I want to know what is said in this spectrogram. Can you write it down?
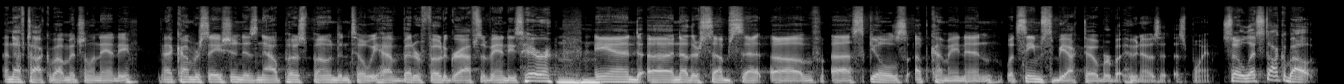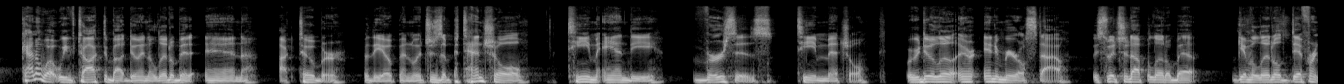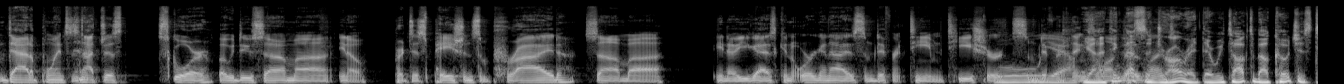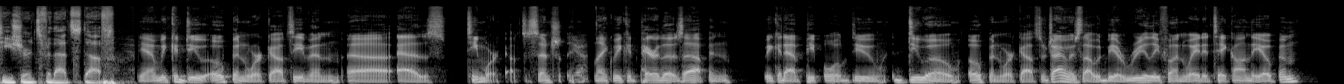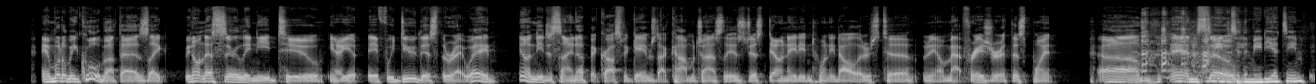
Enough talk about Mitchell and Andy. That conversation is now postponed until we have better photographs of Andy's hair and uh, another subset of uh, skills upcoming in what seems to be October, but who knows at this point. So let's talk about kind of what we've talked about doing a little bit in October for the Open, which is a potential Team Andy versus Team Mitchell, where we do a little inter- intramural style. We switch it up a little bit, give a little different data points. It's not just score, but we do some, uh, you know, participation, some pride, some, uh, you know, you guys can organize some different team T-shirts, some different yeah. things. Yeah, I along think that's those the draw right there. We talked about coaches' t-shirts for that stuff. Yeah, and we could do open workouts even uh, as team workouts, essentially. Yeah. Like we could pair those up and we could have people do duo open workouts, which I always thought would be a really fun way to take on the open. And what'll be cool about that is like we don't necessarily need to, you know, if we do this the right way, you don't need to sign up at CrossFitGames.com, which honestly is just donating twenty dollars to you know Mat Fraser at this point. Um, and so to the media team.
